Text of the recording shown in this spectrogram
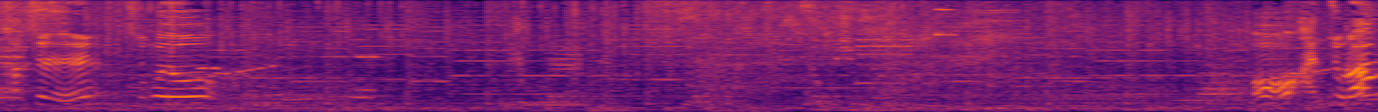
셔틀 수고요. 안 쫄아?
